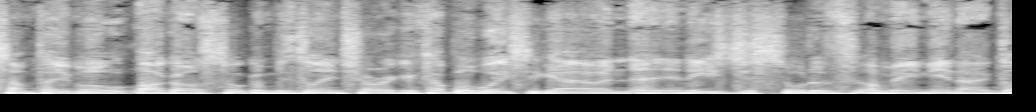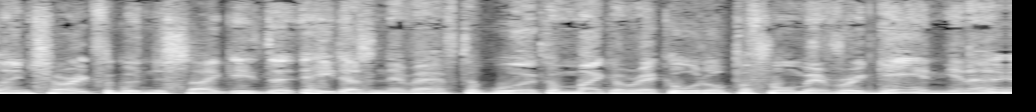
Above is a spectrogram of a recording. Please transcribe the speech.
some people, like I was talking with Glenn Shorrock a couple of weeks ago, and and he's just sort of, I mean, you know, Glenn Shorrock for goodness sake, he, he doesn't ever have to work and make a record or perform ever again. You know,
